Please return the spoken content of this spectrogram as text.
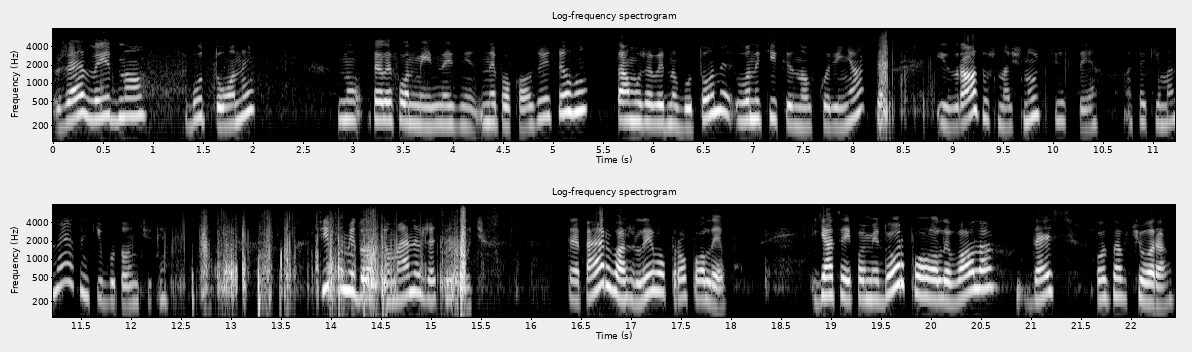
вже видно бутони. Ну, телефон мій не, не показує цього. Там вже видно бутони, вони тільки вкоріняться і зразу ж почнуть цвісти. Ось такі манесенькі бутончики. Ці помідорки у мене вже цвітуть. Тепер важливо про полив. Я цей помідор поливала десь позавчора.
